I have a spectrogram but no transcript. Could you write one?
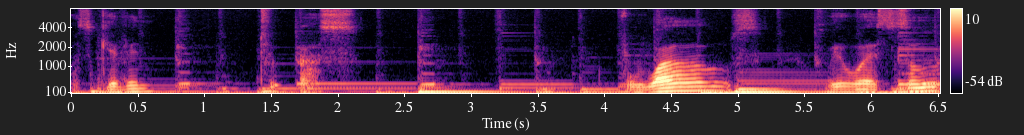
was given to us. For whilst we were so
